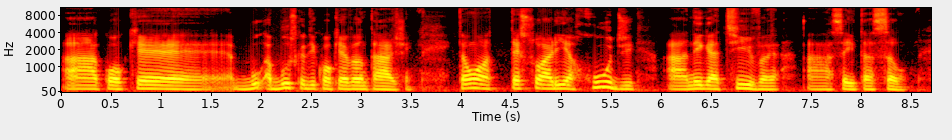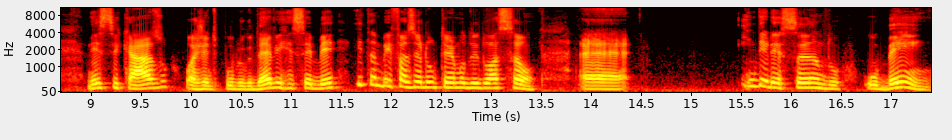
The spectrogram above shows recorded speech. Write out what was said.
a qualquer a busca de qualquer vantagem. Então até soaria rude a negativa à aceitação. Nesse caso, o agente público deve receber e também fazer um termo de doação. é, endereçando o bem,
